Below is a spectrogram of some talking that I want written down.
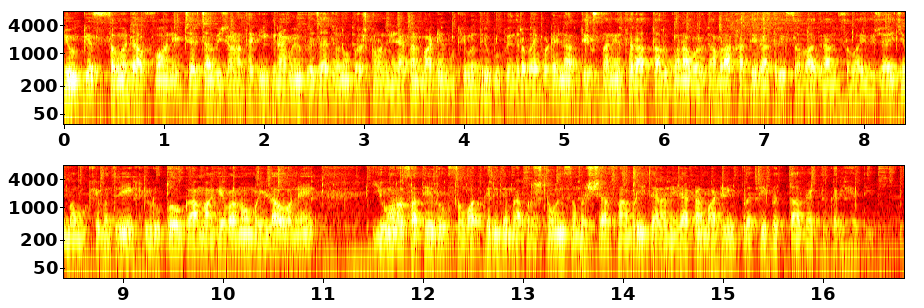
યોગ્ય સમજ આપવા અને ચર્ચા વિચારણા થકી ગ્રામીણ પ્રજાજનો પ્રશ્નોના નિરાકરણ માટે મુખ્યમંત્રી ભૂપેન્દ્રભાઈ પટેલના અધ્યક્ષસ્થાને થરાદ તાલુકાના વડગામડા ખાતે રાત્રિ સભા ગ્રામસભા યોજાઈ, જેમાં મુખ્યમંત્રીએ ખેડૂતો, ગામ આગેવાનો, મહિલાઓ અને યુવાનો સાથે લોકસંવાદ કરી તેમના પ્રશ્નોની સમસ્યા સાંભળી તેના નિરાકરણ માટેની પ્રતિબદ્ધતા વ્યક્ત કરી હતી.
